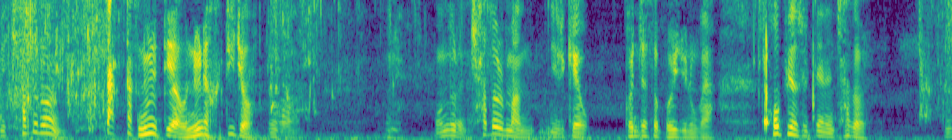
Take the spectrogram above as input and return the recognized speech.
이 차돌은 딱딱 눈에 띄어. 눈에 확 띄죠? 이거. 오늘은 차돌만 이렇게 건져서 보여주는 거야. 호 피었을 때는 차돌. 응?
